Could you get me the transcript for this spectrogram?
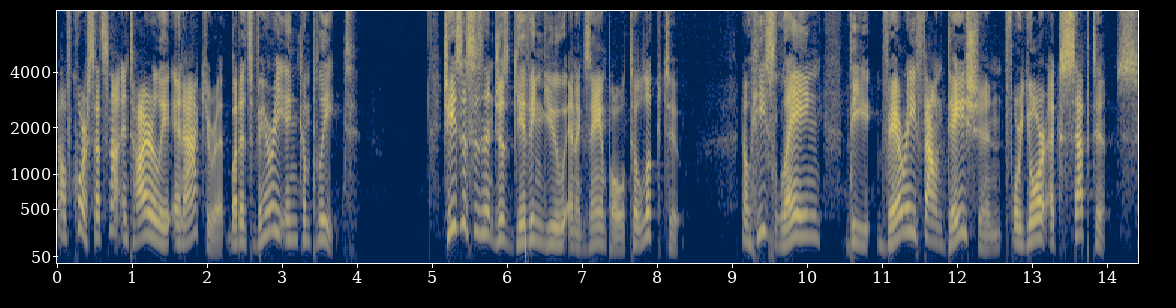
Now, of course, that's not entirely inaccurate, but it's very incomplete. Jesus isn't just giving you an example to look to. No, he's laying the very foundation for your acceptance.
